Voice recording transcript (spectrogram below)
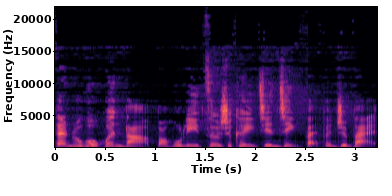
但如果混打，保护力则是可以接近百分之百。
